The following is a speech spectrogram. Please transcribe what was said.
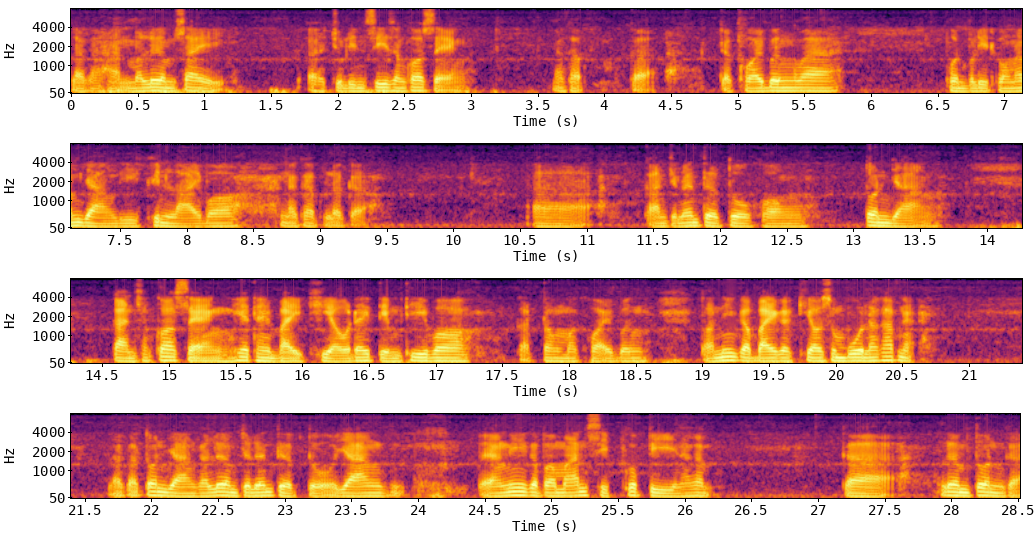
แล้วก็หันมาเริ่มใส่จุลินทรีย์สังเคราะห์แสงนะครับก็จะคอยเบิ่งว่าผลผลิตของน้ำยางดีขึ้นหลายบ่นะครับ แล้วก็การเจริญเติบโตของต้นยาง การสังเคราะห์แสงเฮ็ดให้ใบเขียวได้เต็มที่บ่ก็ต้องมาคอยเบิงตอนนี้กับใบก็เขียวสมบูรณ์นะครับเนี่ย แล้วก็ต้นยางก็เริ่มเจริญเติบโต ยางแปลงนี้ก็ประมาณสิบกว่าปีนะครับ ก็เริ่มต้นก็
